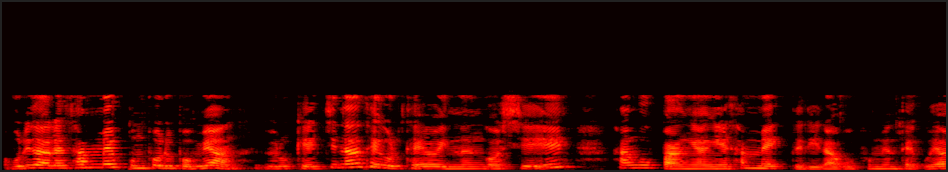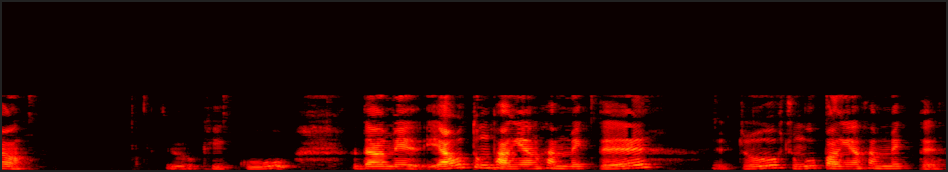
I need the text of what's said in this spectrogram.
우리나라의 산맥 분포를 보면 이렇게 진한 색으로 되어 있는 것이 한국 방향의 산맥들이라고 보면 되고요. 이렇게 있고 그 다음에 야오통 방향 산맥들 이쪽 중국 방향 산맥들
